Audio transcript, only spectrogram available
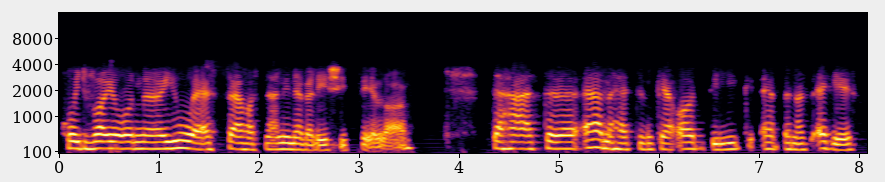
hogy vajon jó ezt felhasználni nevelési célral. Tehát elmehetünk-e addig ebben az egész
